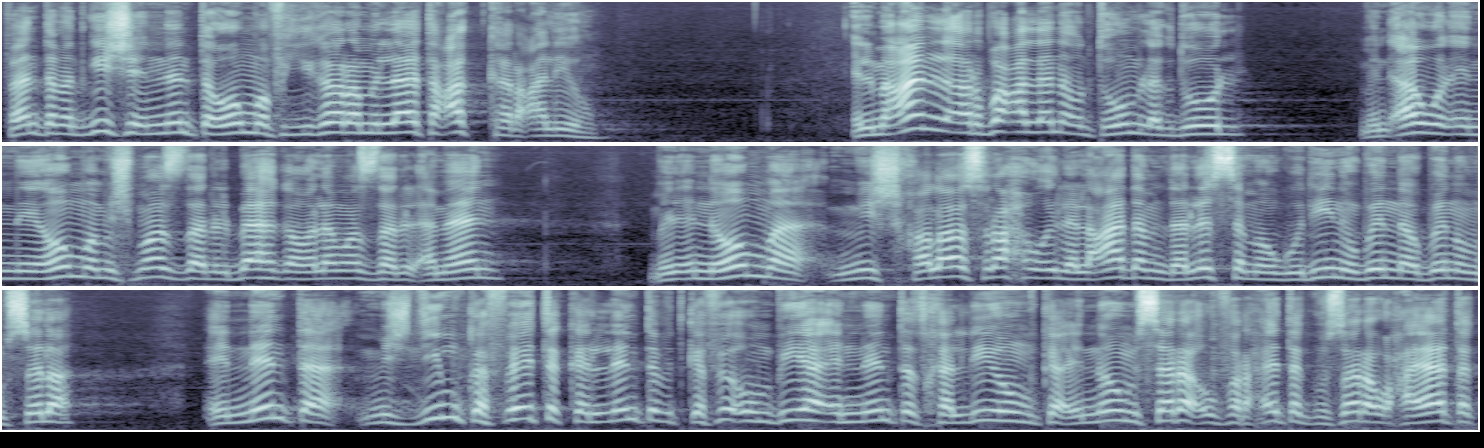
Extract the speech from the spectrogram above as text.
فأنت ما تجيش إن أنت وهم في كرم الله تعكر عليهم. المعاني الأربعة اللي أنا قلتهم لك دول من أول إن هم مش مصدر البهجة ولا مصدر الأمان من إن هم مش خلاص راحوا إلى العدم ده لسه موجودين وبيننا وبينهم صلة. إن أنت مش دي مكافئتك اللي أنت بتكافئهم بيها إن أنت تخليهم كأنهم سرقوا فرحتك وسرقوا حياتك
